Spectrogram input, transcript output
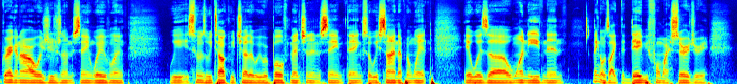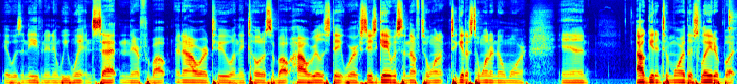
Greg and I are always usually on the same wavelength. We as soon as we talked to each other, we were both mentioning the same thing. So we signed up and went. It was uh, one evening. I think it was like the day before my surgery. It was an evening, and we went and sat in there for about an hour or two, and they told us about how real estate works. Just gave us enough to want to get us to want to know more. And I'll get into more of this later, but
